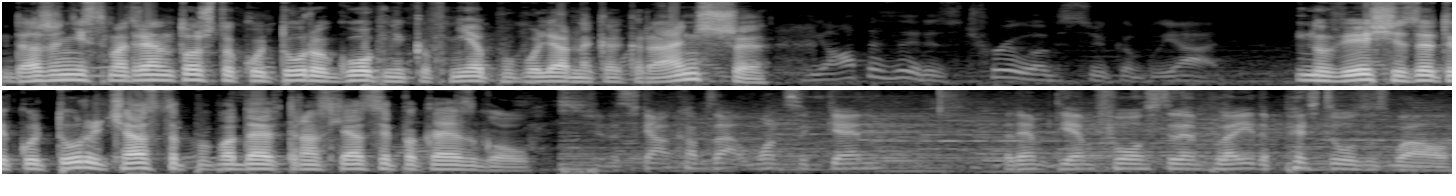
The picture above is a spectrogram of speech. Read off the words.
Даже несмотря на то, что культура гопников не популярна как раньше, но вещи из этой культуры часто попадают в трансляции по CSGO. The scout comes out once again. The, M- the M4 still in play. The pistols as well.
